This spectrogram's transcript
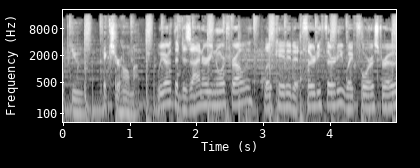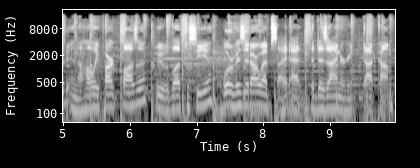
help you fix your home up. We are the Designery North Raleigh, located at 3030 Wake Forest Road in the Holly Park Plaza. We would love to see you or visit our website at thedesignery.com.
